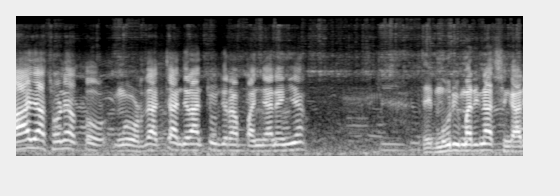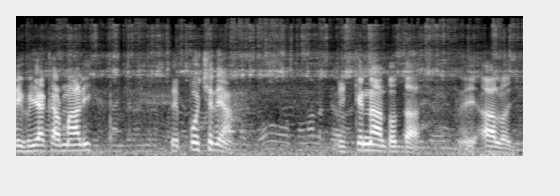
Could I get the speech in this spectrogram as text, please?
ਆ ਜਾ ਸੋਹਣਿਆ ਤੋਂ ਮੋੜ ਲਿਆ ਝਾਂਜਰਾਂ ਝੁੰਜਰਾਂ ਪਾਈਆਂ ਨੇਗੀਆਂ ਤੇ ਮੂਰੀ ਮਾਰੀ ਨਾਲ ਸ਼ਿੰਗਾਰੀ ਹੋਈ ਆ ਕਰਮਾਂ ਵਾਲੀ। ਤੇ ਪੁੱਛਦੇ ਆ ਵੀ ਕਿੰਨਾ ਦੁੱਧ ਆ? ਇਹ ਆ ਲਓ ਜੀ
